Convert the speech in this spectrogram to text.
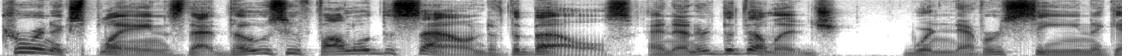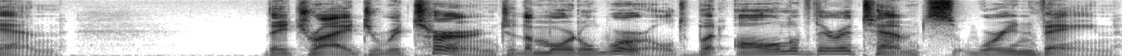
Curran explains that those who followed the sound of the bells and entered the village were never seen again. They tried to return to the mortal world, but all of their attempts were in vain.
